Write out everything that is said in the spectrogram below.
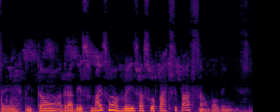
Certo, então agradeço mais uma vez a sua participação, Valdenice.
